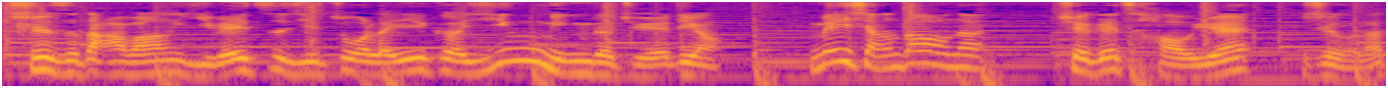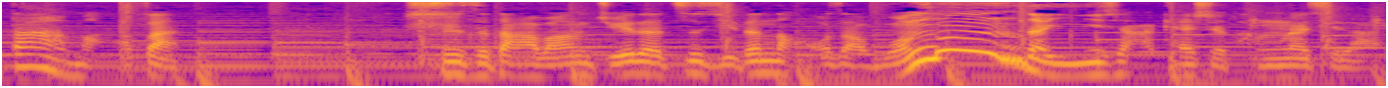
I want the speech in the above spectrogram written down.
狮子大王以为自己做了一个英明的决定，没想到呢，却给草原惹了大麻烦。狮子大王觉得自己的脑子嗡的一下开始疼了起来。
